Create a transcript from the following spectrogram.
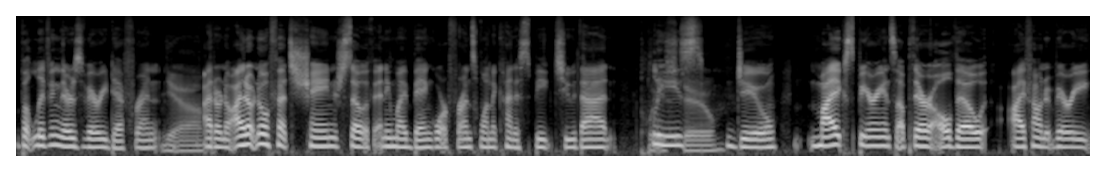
but living there is very different. Yeah. I don't know. I don't know if that's changed. So if any of my Bangor friends want to kind of speak to that, Please please, do. do. My experience up there, although I found it very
